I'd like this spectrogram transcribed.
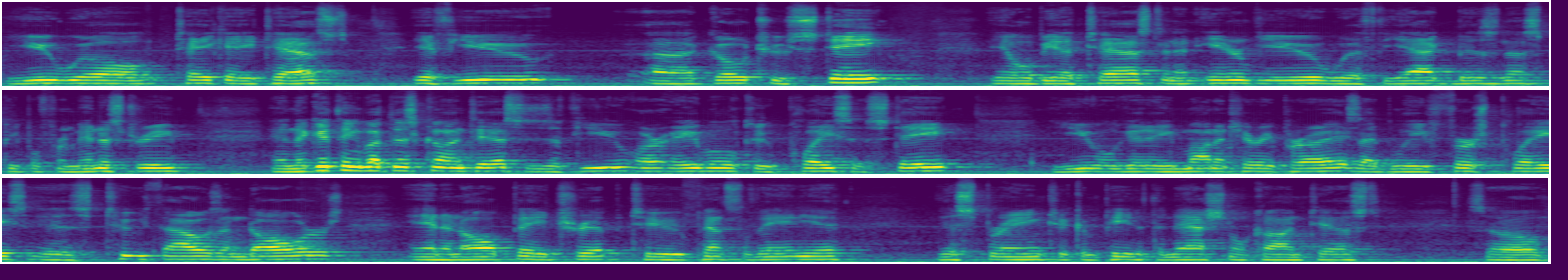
you will take a test. If you uh, go to state, it will be a test and an interview with the ag business people from industry. And the good thing about this contest is if you are able to place at state, you will get a monetary prize. I believe first place is $2,000 and an all paid trip to Pennsylvania this spring to compete at the national contest. So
